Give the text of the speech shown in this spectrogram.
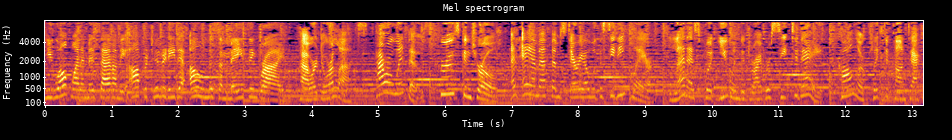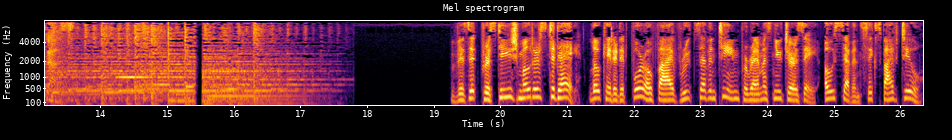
you won't want to miss out on the opportunity to own this amazing ride. Power door locks, power windows, cruise control, an AM FM stereo with a CD player. Let us put you in the driver's seat today. Call or click to contact us. Visit Prestige Motors today, located at 405 Route 17, Paramus, New Jersey, 07652.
